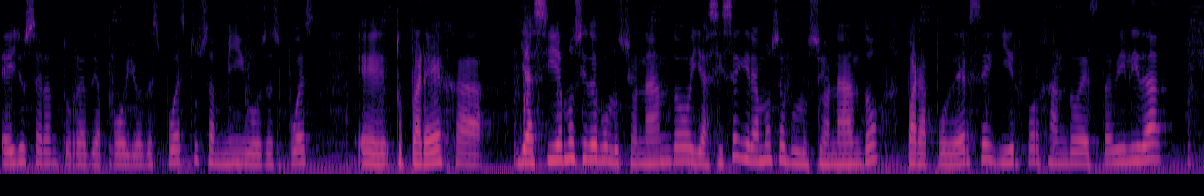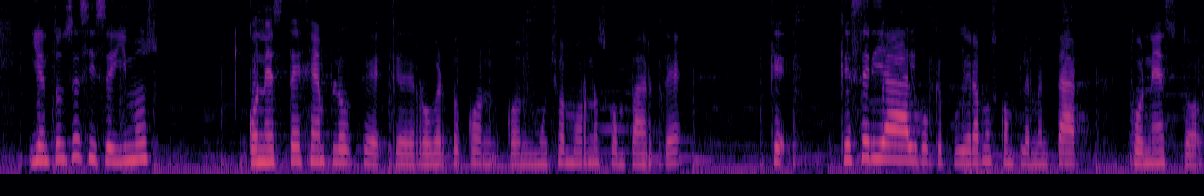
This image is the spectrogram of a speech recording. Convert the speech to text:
ellos, eran tu red de apoyo. Después tus amigos, después eh, tu pareja. Y así hemos ido evolucionando y así seguiremos evolucionando para poder seguir forjando esta habilidad. Y entonces si seguimos con este ejemplo que, Roberto con, mucho amor nos comparte, ¿qué, ¿qué sería algo que pudiéramos complementar con esto?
